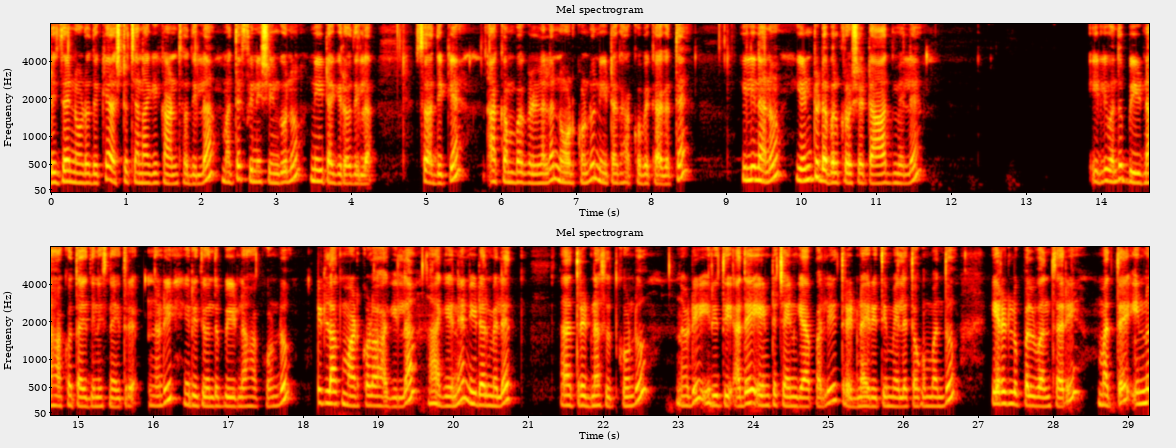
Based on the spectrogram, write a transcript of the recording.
ಡಿಸೈನ್ ನೋಡೋದಕ್ಕೆ ಅಷ್ಟು ಚೆನ್ನಾಗಿ ಕಾಣಿಸೋದಿಲ್ಲ, ಮತ್ತು ಫಿನಿಶಿಂಗೂ ನೀಟಾಗಿರೋದಿಲ್ಲ. ಸೊ ಅದಕ್ಕೆ ಆ ಕಂಬಗಳನ್ನೆಲ್ಲ ನೋಡಿಕೊಂಡು ನೀಟಾಗಿ ಹಾಕ್ಕೋಬೇಕಾಗತ್ತೆ. ಇಲ್ಲಿ ನಾನು ಎಂಟು ಡಬಲ್ ಕ್ರೋಶೆಟ್ ಆದಮೇಲೆ ಇಲ್ಲಿ ಒಂದು ಬೀಡ್ನ ಹಾಕೋತಾ ಇದ್ದೀನಿ ಸ್ನೇಹಿತರೆ. ನೋಡಿ, ಈ ರೀತಿ ಒಂದು ಬೀಡನ್ನ ಹಾಕ್ಕೊಂಡು ಬೀಡ್ ಲಾಕ್ ಮಾಡ್ಕೊಳ್ಳೋ ಹಾಗಿಲ್ಲ. ಹಾಗೆಯೇ ನೀಡಲ್ ಮೇಲೆ ಥ್ರೆಡ್ನ ಸುತ್ತಕೊಂಡು ನೋಡಿ, ಈ ರೀತಿ ಅದೇ ಎಂಟು ಚೈನ್ ಗ್ಯಾಪಲ್ಲಿ ಥ್ರೆಡ್ನ ಈ ರೀತಿ ಮೇಲೆ ತೊಗೊಂಬಂದು ಎರಡು ಲೂಪಲ್ಲಿ ಒಂದು ಸಾರಿ ಮತ್ತು ಇನ್ನೂ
